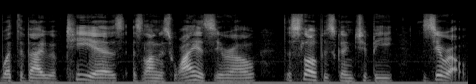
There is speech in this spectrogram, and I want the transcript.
what the value of t is, as long as y is 0, the slope is going to be 0.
